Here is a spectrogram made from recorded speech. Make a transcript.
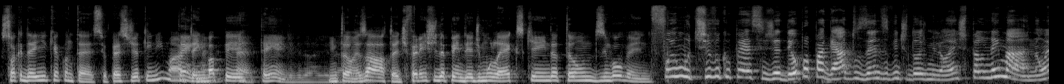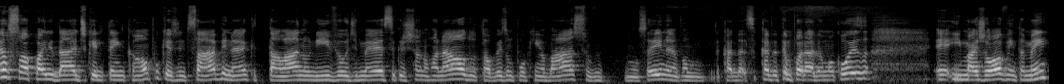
só que daí o que acontece? O PSG tem Neymar, tem, tem né? Mbappé. É, tem individualidade. Então, exato. É diferente de depender de moleques que ainda estão desenvolvendo. Foi o motivo que o PSG deu para pagar 222 milhões pelo Neymar. Não é só a qualidade que ele tem em campo, que a gente sabe, né? Que está lá no nível de Messi, Cristiano Ronaldo, talvez um pouquinho abaixo, não sei, né? Vamos, cada, cada temporada é uma coisa é, e mais jovem também,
